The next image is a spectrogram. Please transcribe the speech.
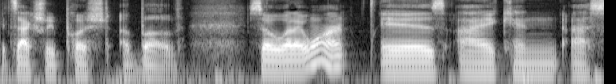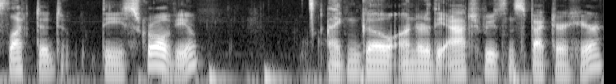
it's actually pushed above. So what I want is I can uh, selected the scroll view. I can go under the attributes inspector here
